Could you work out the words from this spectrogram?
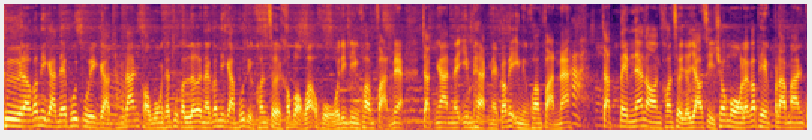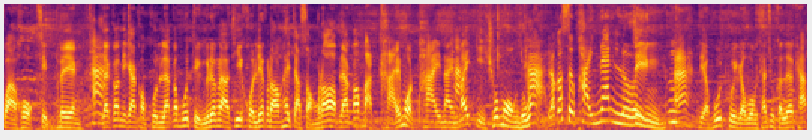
คือเราก็มีการได้พูดคุยกับทางด้านของวงทัตูคัลเลอร์นะก็มีการพูดถึงคอนเสิร์ตเขาบอกว่า โอ้โห จริง ๆ ความฝันเนี่ยจัดงานใน Impact เนี่ยก็เป็นอีกหนึ่งความฝันนะ ค่ะจัดเต็มแน่นอน คอนเสิร์ตยาวๆ4ชั่วโมง แล้วก็เพลงประมาณกว่า 60 เพลง ค่ะแล้วก็มีการขอบคุณแล้วก็พูดถึงเรื่องราวที่คนเรียกร้องให้จัด2รอบ แล้วก็บัตรขายหมดภายในค่ะ ไม่กี่ชั่วโมงด้วยค่ะ แล้วก็เซอร์ไพรส์แน่นเลยจริงอืม อะเดี๋ยวพูดคุยกับวงทัตูคัลเลอร์ครับ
